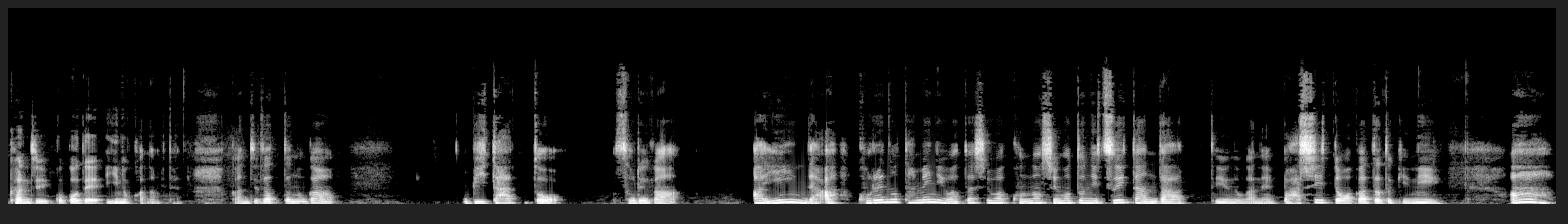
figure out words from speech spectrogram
感じ？ここでいいのかなみたいな感じだったのが、ビタッと、それが、あ、いいんだ。あ、これのために私はこの仕事に就いたんだっっていうのがね、バシッと分かった時に、ああ、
